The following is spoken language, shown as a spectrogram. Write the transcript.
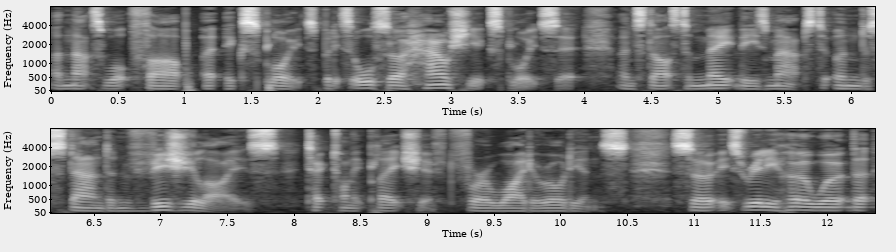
and that's what Tharp uh, exploits. But it's also how she exploits it and starts to make these maps to understand and visualize tectonic plate shift for a wider audience. So it's really her work that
